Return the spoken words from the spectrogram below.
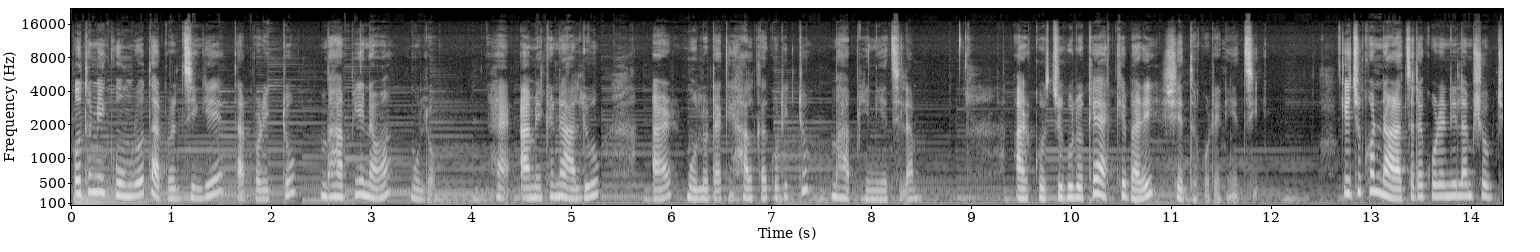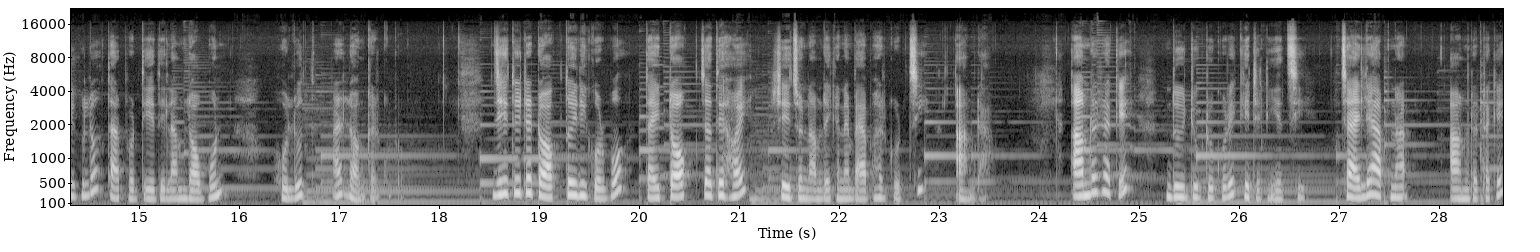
প্রথমে কুমড়ো, তারপর ঝিঙে, তারপর একটু ভাপিয়ে নেওয়া মূলো। হ্যাঁ আমি এখানে আলু আর মূলোটাকে হালকা করে একটু ভাপিয়ে নিয়েছিলাম। আর কচুগুলোকে একেবারে সেদ্ধ করে নিয়েছি। কিছুক্ষণ নাড়াচাড়া করে নিলাম সবজিগুলো, তারপর দিয়ে দিলাম লবণ, হলুদ আর লঙ্কার গুঁড়ো। যেহেতু এটা টক তৈরি করব, তাই টক যাতে হয়, সেই জন্য আমরা এখানে ব্যবহার করছি আমড়া। আমড়াটাকে দুই টুকরো করে কেটে নিয়েছি। চাইলে আপনার আমড়াটাকে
